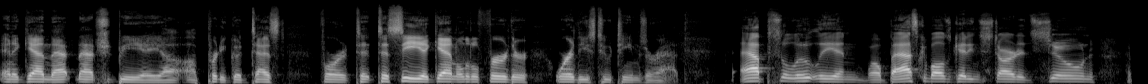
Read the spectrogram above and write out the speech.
and again that that should be a a pretty good test for to to see again a little further where these two teams are at. Absolutely. And well, basketball's getting started soon. I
